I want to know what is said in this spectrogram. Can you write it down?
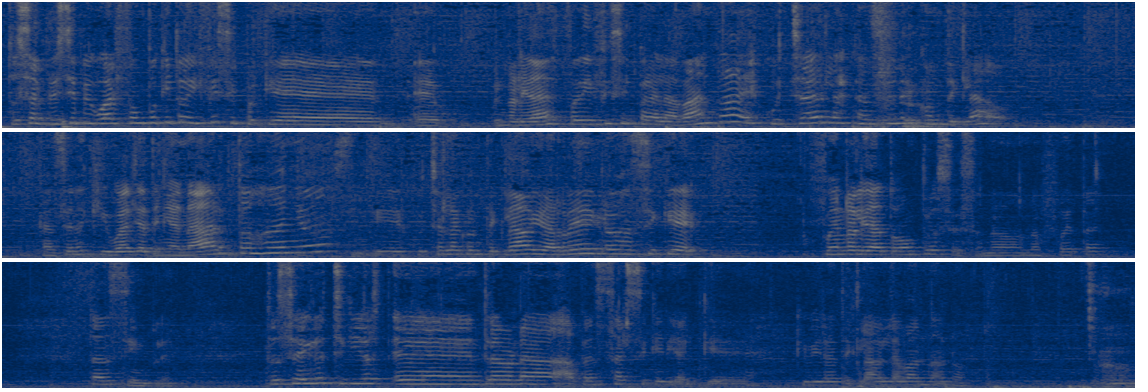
Entonces al principio igual fue un poquito difícil porque eh, en realidad fue difícil para la banda escuchar las canciones con teclado canciones que igual ya tenían hartos años y escucharla con teclado y arreglos, así que fue en realidad todo un proceso, no, no fue tan, tan simple. Entonces ahí los chiquillos eh, entraron a, a pensar si querían que, que hubiera teclado en la banda o no. Ah.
